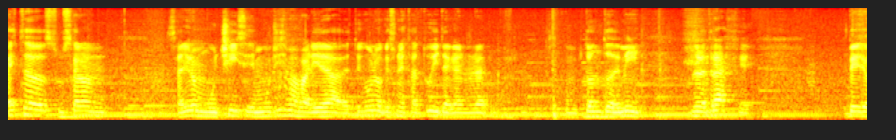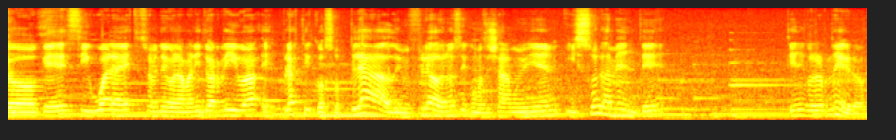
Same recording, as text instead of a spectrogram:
estos usaron. salieron muchísimas, muchísimas variedades. Tengo uno que es una estatuita que no la- un tonto de mí, no la traje. Pero que es igual a este, solamente con la manito arriba. Es plástico soplado, inflado, no sé cómo se llama muy bien. Y solamente tiene color negro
